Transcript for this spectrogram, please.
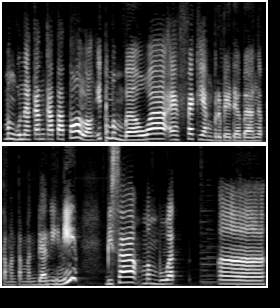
menggunakan kata tolong itu membawa efek yang berbeda banget teman-teman. Dan ini bisa membuat uh,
